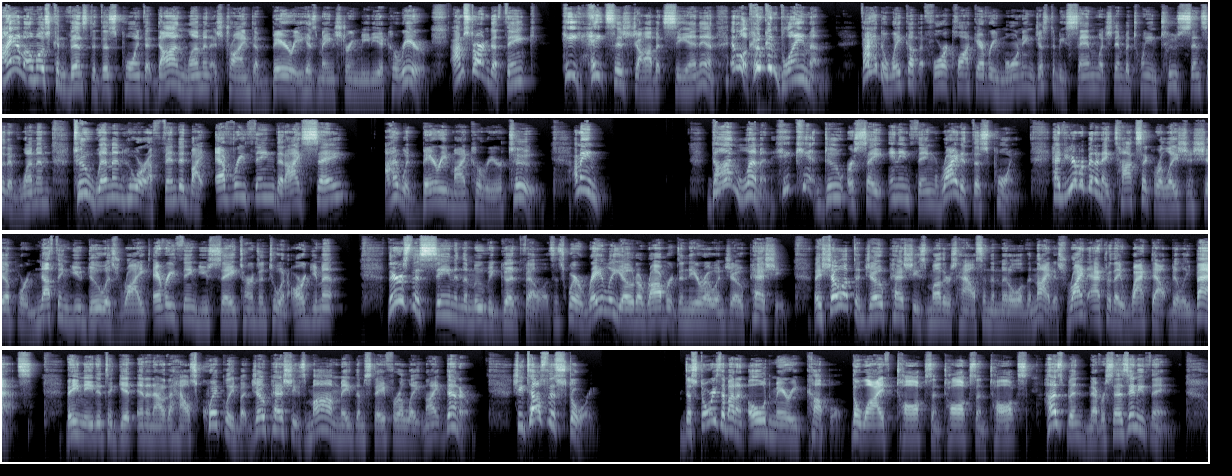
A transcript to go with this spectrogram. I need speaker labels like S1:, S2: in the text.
S1: I am almost convinced at this point that Don Lemon is trying to bury his mainstream media career. I'm starting to think he hates his job at CNN. And look, who can blame him? If I had to wake up at 4 o'clock every morning just to be sandwiched in between two sensitive women, two women who are offended by everything that I say, I would bury my career too. I mean, Don Lemon, he can't do or say anything right at this point. Have you ever been in a toxic relationship where nothing you do is right, everything you say turns into an argument? There's this scene in the movie Goodfellas. It's where Ray Liotta, Robert De Niro, and Joe Pesci. They show up to Joe Pesci's mother's house in the middle of the night. It's right after they whacked out Billy Batts. They needed to get in and out of the house quickly, but Joe Pesci's mom made them stay for a late night dinner. She tells this story. The story's about an old married couple. The wife talks and talks and talks. Husband never says anything.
